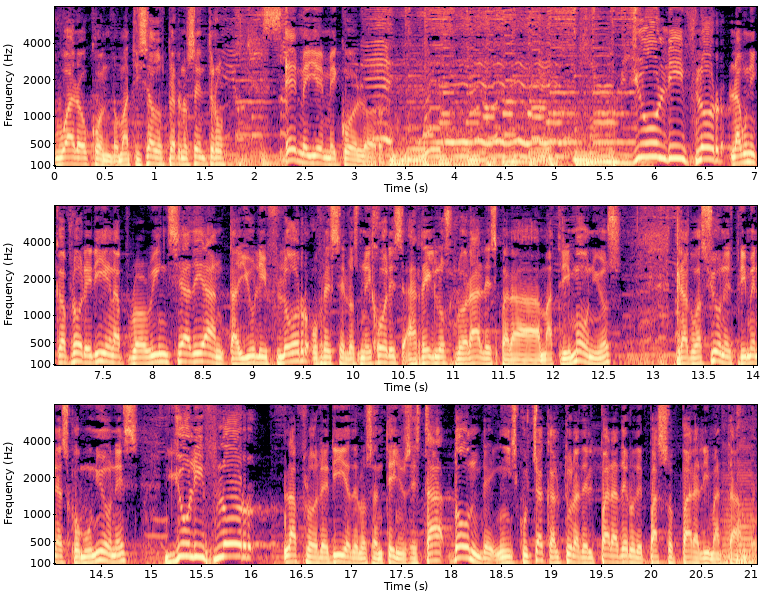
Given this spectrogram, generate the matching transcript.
Huarocondo. Matizados Pernocentro M&M Color. Yuli Flor, la única florería en la provincia de Anta. Yuli Flor ofrece los mejores arreglos florales para matrimonios, graduaciones, primeras comuniones. Yuli Flor, la florería de los anteños. ¿Está dónde? En Iscuchaca, altura del paradero de paso para Limatambo.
